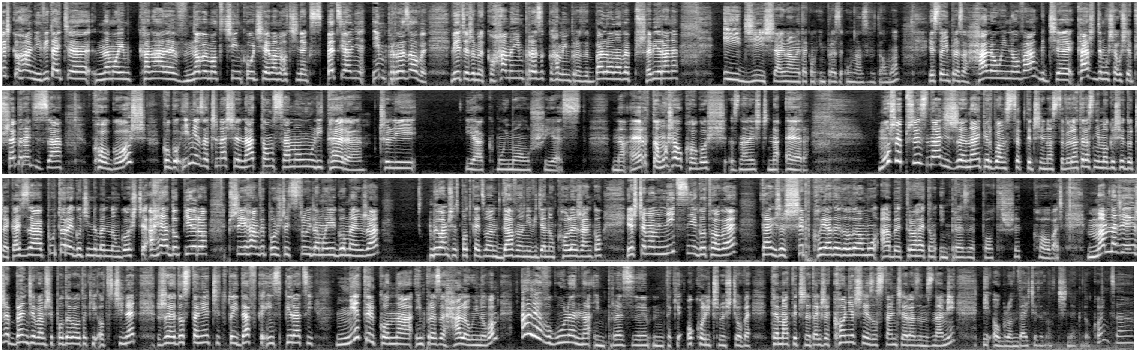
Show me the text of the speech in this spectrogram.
Cześć kochani, witajcie na moim kanale w nowym odcinku. Dzisiaj mamy odcinek specjalnie imprezowy. Wiecie, że my kochamy imprezy, kochamy imprezy balonowe, przebierane i dzisiaj mamy taką imprezę u nas w domu. Jest to impreza halloweenowa, gdzie każdy musiał się przebrać za kogoś, kogo imię zaczyna się na tą samą literę, czyli jak mój mąż jest na R, to musiał kogoś znaleźć na R. Muszę przyznać, że najpierw byłam sceptycznie nastawiona, teraz nie mogę się doczekać. Za półtorej godziny będą goście, a ja dopiero przyjechałam wypożyczyć strój dla mojego męża. Byłam się spotkać z moją dawno niewidzianą koleżanką. Jeszcze mam nic nie gotowe, także szybko jadę do domu, aby trochę tą imprezę podszykować. Mam nadzieję, że będzie Wam się podobał taki odcinek, że dostaniecie tutaj dawkę inspiracji nie tylko na imprezę halloweenową, ale w ogóle na imprezy mm, takie okolicznościowe, tematyczne. Także koniecznie zostańcie razem z nami i oglądajcie ten odcinek do końca.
